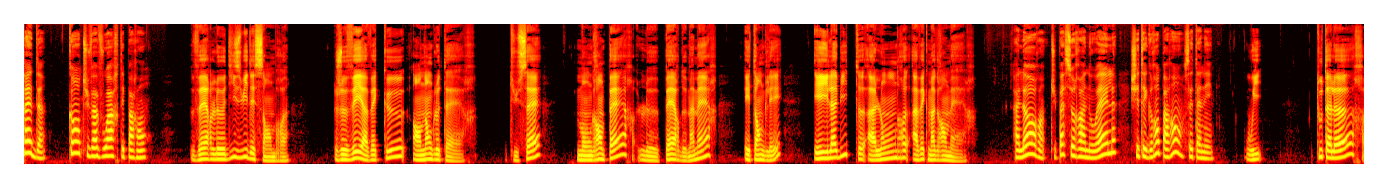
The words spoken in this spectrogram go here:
Fred, quand tu vas voir tes parents? Vers le 18 décembre. Je vais avec eux en Angleterre. Tu sais, mon grand-père, le père de ma mère, est anglais et il habite à Londres avec ma grand-mère. Alors, tu passeras Noël chez tes grands-parents cette année? Oui. Tout à l'heure,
